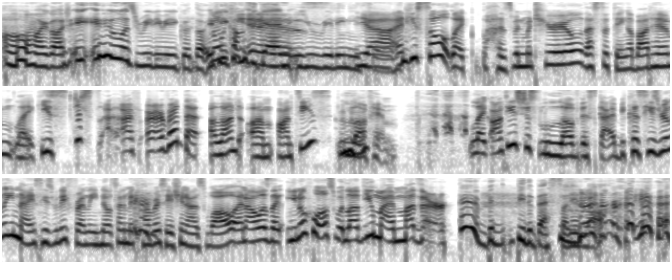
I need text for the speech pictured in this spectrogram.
Oh my gosh, he, he was really really good though. If No, he comes again, you really need yeah, to. and he's so like husband material. That's the thing about him. Like he's just. I, I've- read that a lot um, aunties Mm-hmm. love him. like aunties just love this guy because he's really nice. He's really friendly. He knows how to make conversation as well. And I was like, you know who else would love you? My mother. be, be the best son-in-law.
